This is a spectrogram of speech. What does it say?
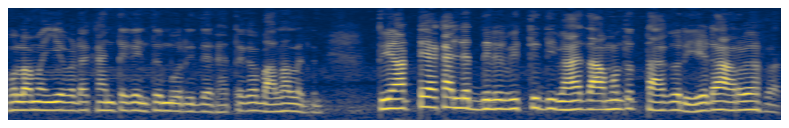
হলাম আইয়া বেড়া খাইতে খাইতে মরিদের হাতে বাল হালাই তুই আটটা কালের দিনের ভিত্তি দিবি হ্যাঁ আমন তো তা করি, এটা আর ব্যাপার।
